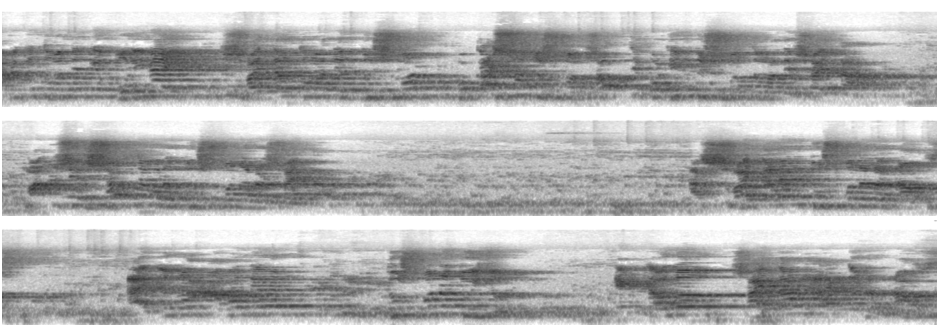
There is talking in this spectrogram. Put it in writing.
আমি কি তোমাদেরকে বলি নাই, শয়তান তোমাদের দুশমন, প্রকাশ্য দুশমন, সবচেয়ে কঠিন দুশমন তোমাদের শয়তান। মানুষের সবচেয়ে বড় দুশমন হলো শয়তান আর শয়তানের দুশ্মন হলো তাই জন্য আমাদের দুশ্মনও দুইজন। একটা হলো শয়তান আর একটা হলো নফস।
